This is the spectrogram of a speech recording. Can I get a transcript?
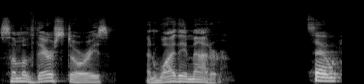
some of their stories, and why they matter. So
